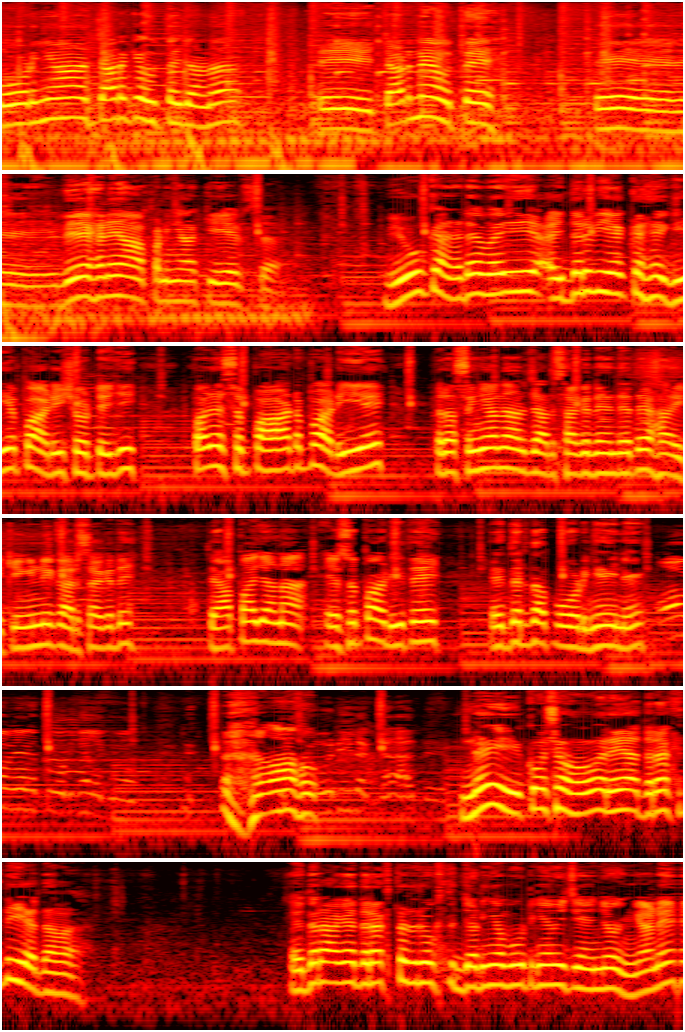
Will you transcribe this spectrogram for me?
ਪੌੜੀਆਂ ਚੜ ਕੇ ਉੱਤੇ ਜਾਣਾ। ਤੇ ਚੜਨੇ ਉੱਤੇ ਤੇ ਵੇਖਣੇ ਆ ਆਪਣੀਆਂ ਕੇਵਸ ਵਿਊ ਘੈਂਟ ਹੈ ਬਈ ਇੱਧਰ ਵੀ ਇੱਕ ਹੈਗੀ ਹੈ ਪਹਾੜੀ ਛੋਟੀ ਜੀ ਪਰ ਸਪਾਟ ਪਹਾੜੀ ਏ ਰੱਸੀਆਂ ਨਾਲ ਚੜ ਸਕਦੇ ਹੁੰਦੇ ਤੇ ਹਾਈਕਿੰਗ ਨਹੀਂ ਕਰ ਸਕਦੇ। ਤੇ ਆਪਾਂ ਜਾਣਾ ਇਸ ਪਹਾੜੀ ਤੇ ਇੱਧਰ ਤਾਂ ਪੌੜੀਆਂ ਹੀ ਨੇ। ਆਹ ਵੇਖ ਤੋੜੀਆਂ ਲੱਗੀਆਂ। ਆਹੋ। ਨਹੀਂ ਕੁਛ ਹੋ ਰਿਹਾ ਦਰਖਤ ਹੀ ਵਾ ਇੱਧਰ ਆ ਕੇ ਦਰਖਤ ਦਰਖਤ ਜੜੀਆਂ ਬੂਟੀਆਂ ਵੀ ਚੇਂਜ ਹੋ ਗਈਆਂ ਨੇ।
